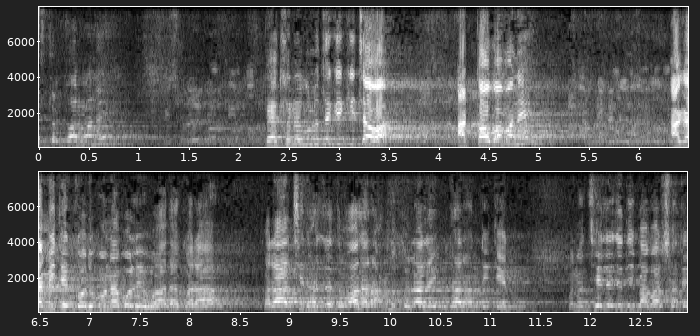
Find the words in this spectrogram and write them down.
ইস্তেগফার মানে পেছনের গুলো থেকে কি চাওয়া আর তওবা মানে আগামীতে করব না বলে ওয়াদা করা করাচির হজরত ওয়ালা রহমতুল্লাহ উদাহরণ দিতেন, কোনো ছেলে যদি বাবার সাথে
